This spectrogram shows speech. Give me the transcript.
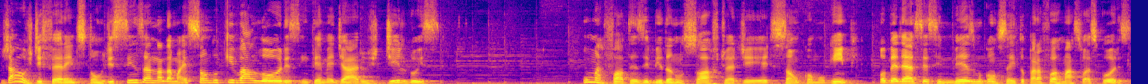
Já os diferentes tons de cinza nada mais são do que valores intermediários de luz. Uma foto exibida num software de edição como o GIMP obedece esse mesmo conceito para formar suas cores.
